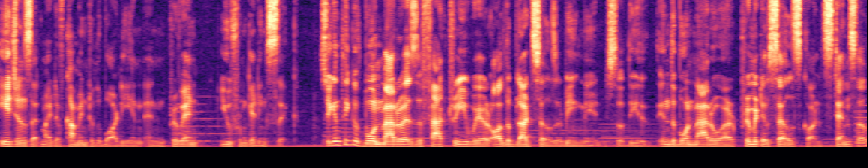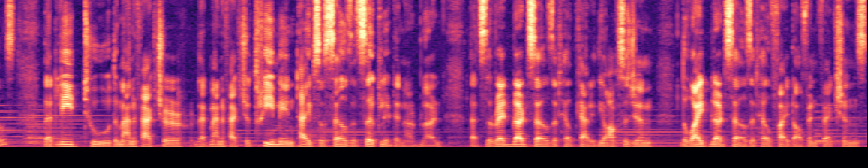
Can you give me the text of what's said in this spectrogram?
agents that might have come into the body and, and prevent you from getting sick. So you can think of bone marrow as the factory where all the blood cells are being made. So the, in the bone marrow are primitive cells called stem cells that lead to the manufacture that manufacture three main types of cells that circulate in our blood. That's the red blood cells that help carry the oxygen, the white blood cells that help fight off infections,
